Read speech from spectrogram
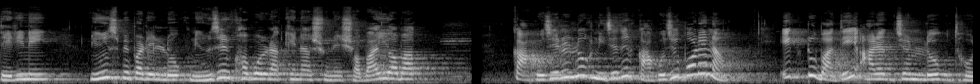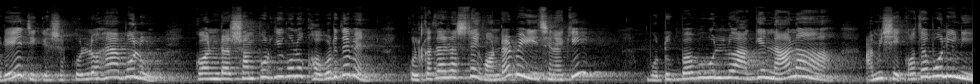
দেরি নেই। নিউজ পেপারের লোক নিউজের খবর রাখে না, শুনে সবাই অবাক। কাগজের লোক নিজেদের কাগজও পড়ে না। একটু বাদে আরেকজন লোক ধরে জিজ্ঞাসা করল হ্যাঁ বলুন, গন্ডার সম্পর্কে কোনো খবর দেবেন? কলকাতার রাস্তায় গন্ডার বেরিয়েছে নাকি? বটুকবাবু বলল, আগে না না আমি সে কথা বলিনি।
